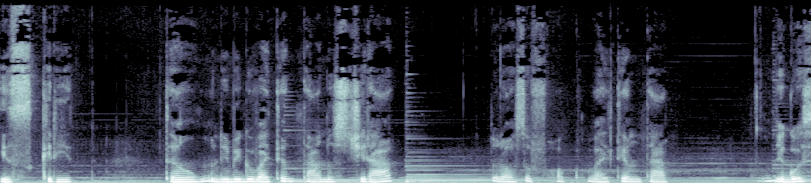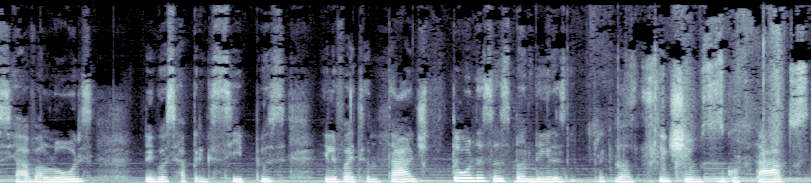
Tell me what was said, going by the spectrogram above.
escrito. Então, o inimigo vai tentar nos tirar do nosso foco, vai tentar negociar valores, negociar princípios, ele vai tentar de todas as maneiras para que nós nos sentimos esgotados,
